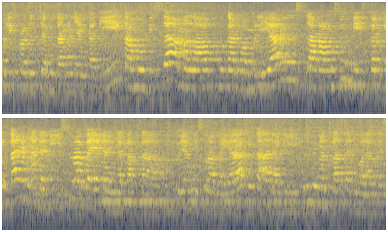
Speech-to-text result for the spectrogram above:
beli produk jam tangan yang tadi, kamu bisa melakukan pembelian secara langsung di store kita yang ada di Surabaya dan Jakarta. Untuk yang di Surabaya, kita ada di Tunjungan Plaza 2 lantai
